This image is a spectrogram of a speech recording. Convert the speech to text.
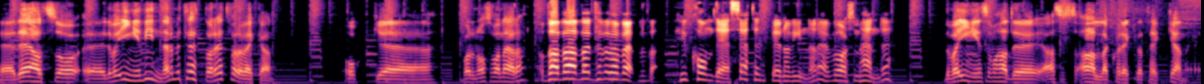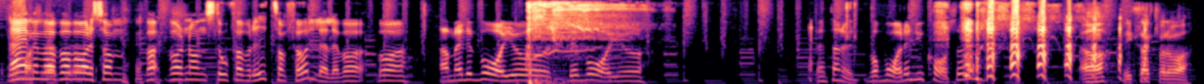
Eh, det är alltså, eh, det var ingen vinnare med 13 rätt förra veckan. Och eh, var det någon som var nära? Va, va, va, va, va, va, hur kom det sig att det inte blev någon vinnare? Vad var det som hände? Det var ingen som hade alltså, alla korrekta tecken. Nej, men vad, var det som... Va, var det någon stor favorit som föll eller vad... vad... Ja men det var ju... Det var ju... Vänta nu, vad var det Newcastle? ja, exakt vad det var.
